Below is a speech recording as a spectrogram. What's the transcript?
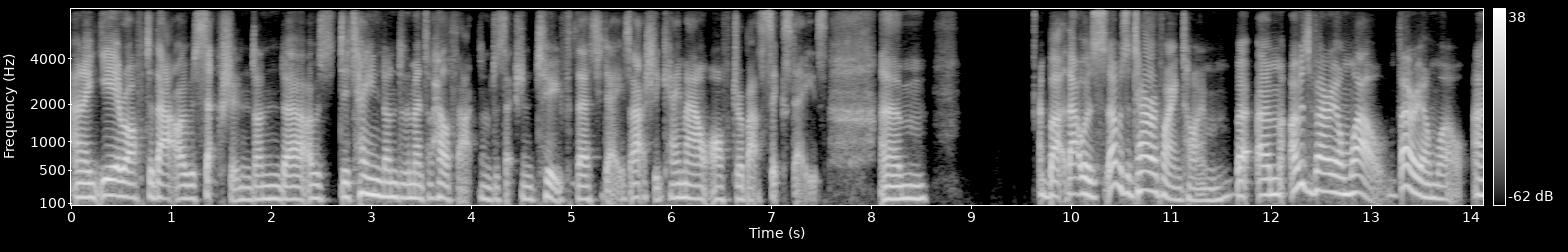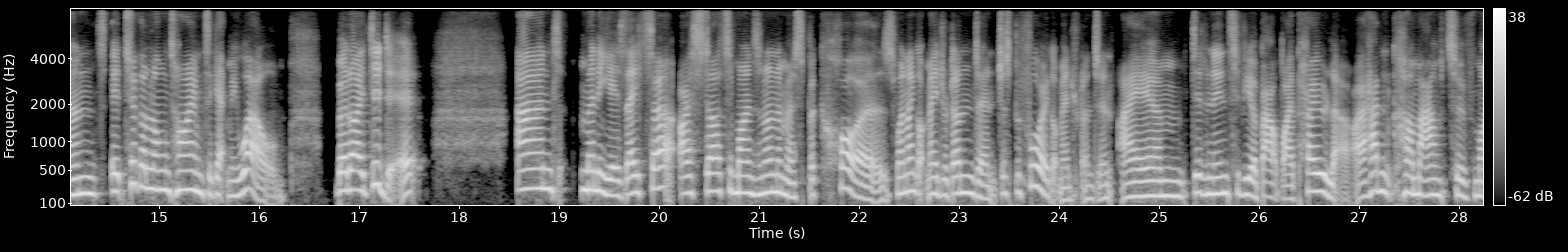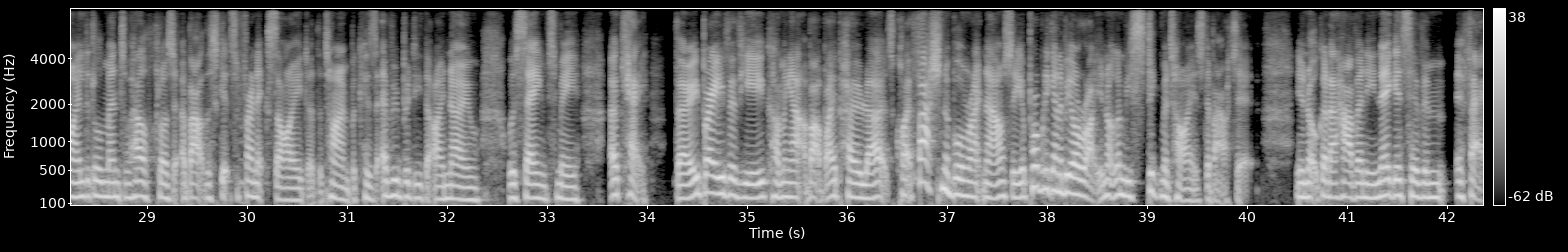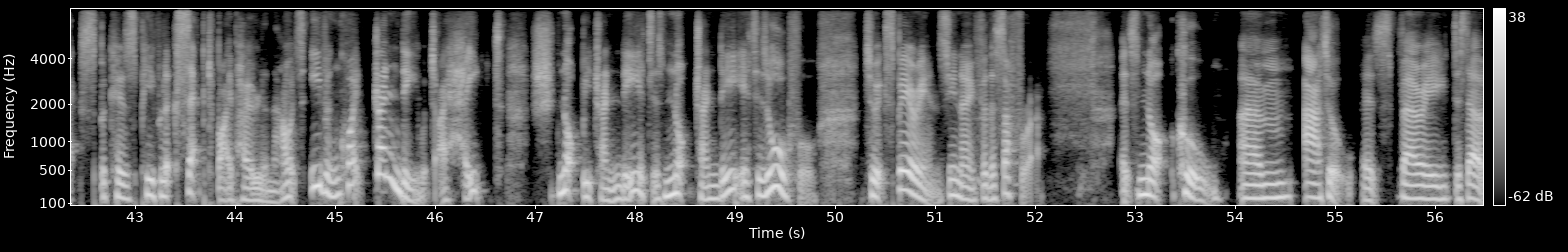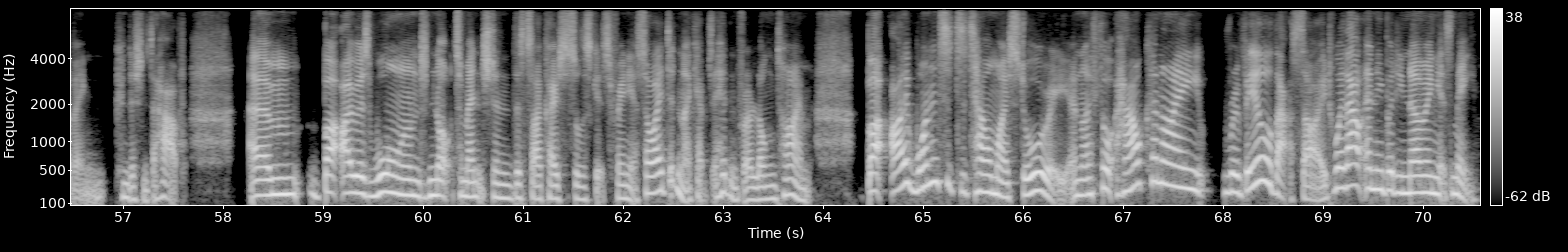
and a year after that, I was sectioned uh, I was detained under the Mental Health Act under Section 2 for 30 days. I actually came out after about six days. Um, but that was that was a terrifying time. But um i was very unwell very unwell. And it took a long time to get me well but i did it. And many years later, I started Minds Anonymous because when I got made redundant, just before I got made redundant, I um, did an interview about bipolar. I hadn't come out of my little mental health closet about the schizophrenic side at the time because everybody that I know was saying to me, okay, very brave of you coming out about bipolar. It's quite fashionable right now. So you're probably going to be all right. You're not going to be stigmatized about it. You're not going to have any negative Im- effects because people accept bipolar now. It's even quite trendy, which I hate. Should not be trendy. It is not trendy. It is awful to experience, you know, for the sufferer. It's not cool um, at all. It's very disturbing condition to have. Um, but I was warned not to mention the psychosis or the schizophrenia. So I didn't. I kept it hidden for a long time. But I wanted to tell my story. And I thought, how can I reveal that side without anybody knowing it's me?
